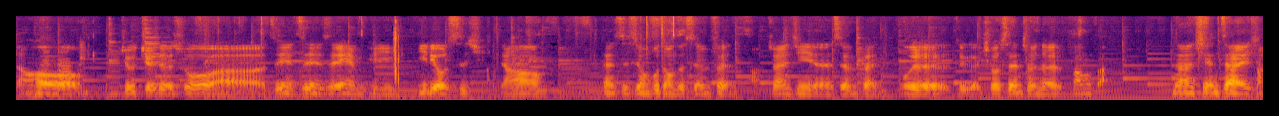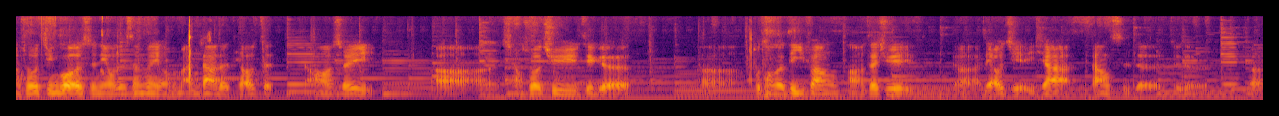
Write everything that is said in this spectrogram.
然后就觉得说呃，之前之前是 AMP 一六四型，然后但是是用不同的身份啊。专业经理人的身份，为了这个求生存的方法，那现在想说，经过二十年，我的身份有蛮大的调整，然后所以，呃，想说去这个呃不同的地方啊，再去呃了解一下当时的这个呃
